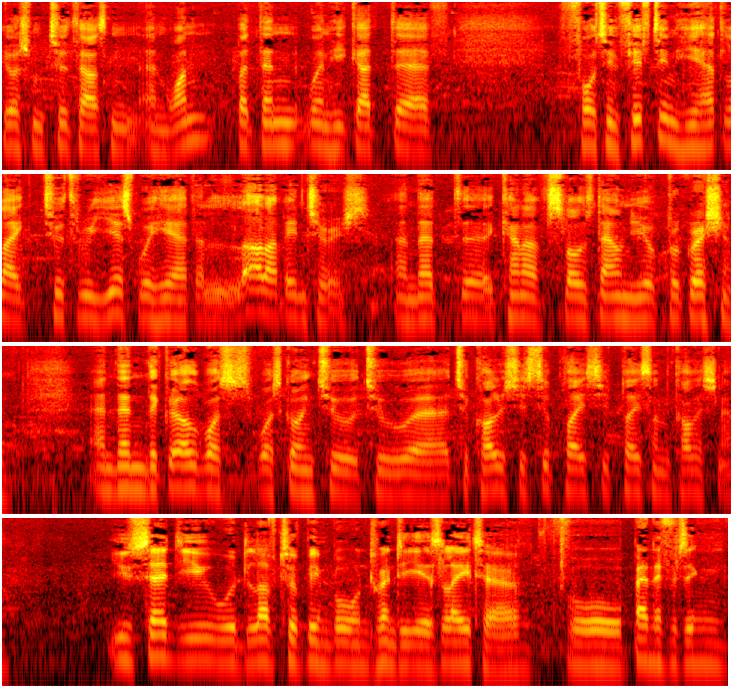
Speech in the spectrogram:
He was from 2001. But then when he got uh, 14, 15, he had like two, three years where he had a lot of injuries, and that uh, kind of slows down your progression. And then the girl was, was going to to uh, to college. She still plays. She plays on college now. You said you would love to have been born 20 years later for benefiting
